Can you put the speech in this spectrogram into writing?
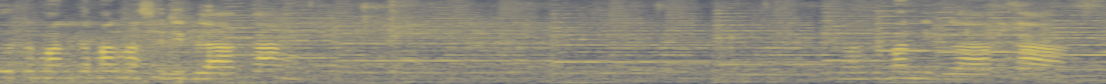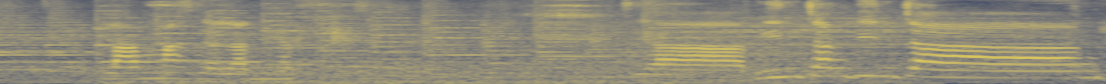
Itu teman-teman masih di belakang. Teman-teman di belakang. Lama jalannya. Ya, bincang-bincang.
